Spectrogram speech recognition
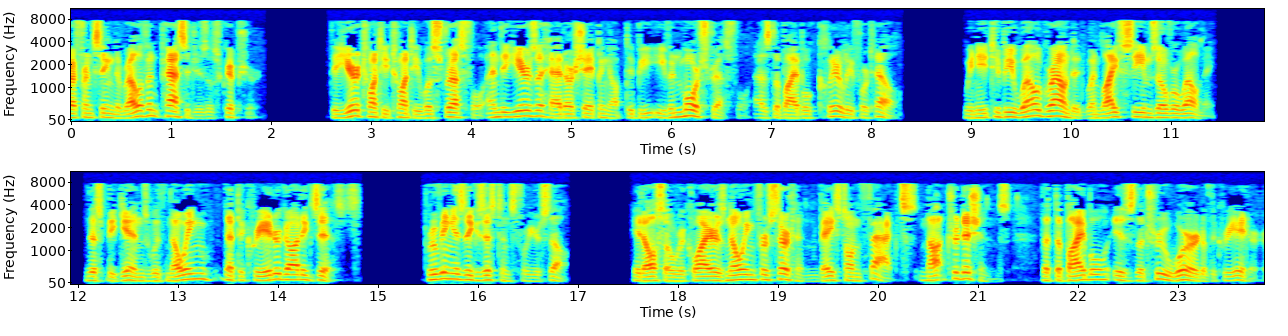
referencing the relevant passages of Scripture. The year 2020 was stressful, and the years ahead are shaping up to be even more stressful, as the Bible clearly foretells. We need to be well grounded when life seems overwhelming. This begins with knowing that the Creator God exists, proving his existence for yourself. It also requires knowing for certain, based on facts, not traditions, that the Bible is the true word of the Creator.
